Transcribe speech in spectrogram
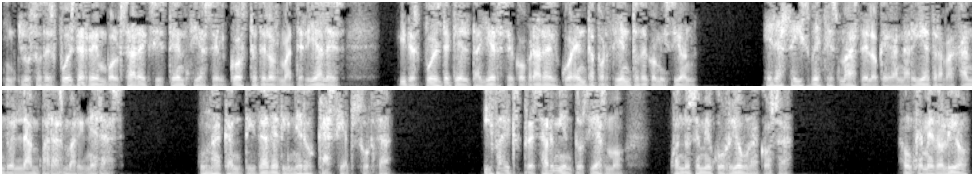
Incluso después de reembolsar a existencias el coste de los materiales y después de que el taller se cobrara el 40% de comisión, era seis veces más de lo que ganaría trabajando en lámparas marineras. Una cantidad de dinero casi absurda. Iba a expresar mi entusiasmo cuando se me ocurrió una cosa. Aunque me dolió,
